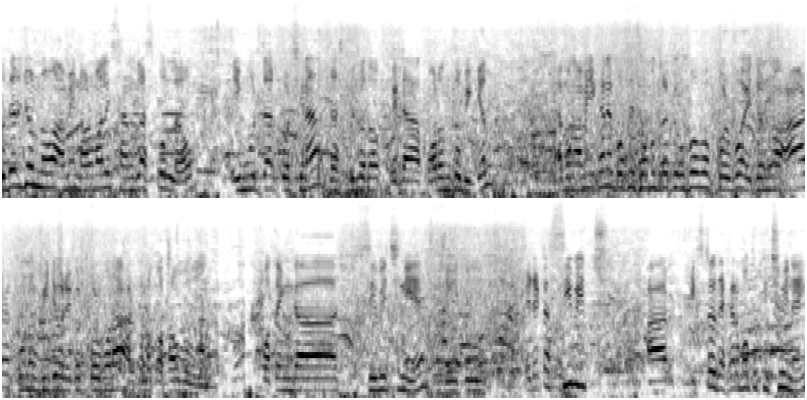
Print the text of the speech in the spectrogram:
রোদের জন্য আমি নর্মালি সানগ্লাস করলেও এই মুহূর্তে আর করছি না জাস্ট বিকজ অফ এটা পরন্ত বিকেল। এবং আমি এখানে বসে সমুদ্রকে উপভোগ করব, এই জন্য আর কোনো ভিডিও রেকর্ড করব না, আর কোনো কথাও বলব না। পতেঙ্গা সি বিচ নিয়ে, যেহেতু এটা একটা সি বিচ আর এক্সট্রা দেখার মতো কিছুই নাই।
